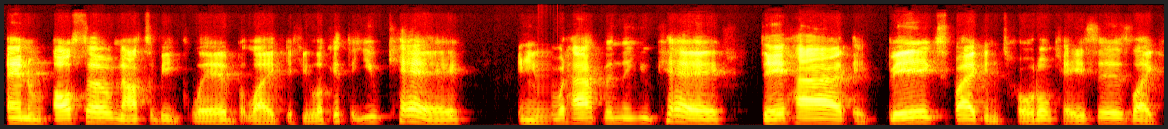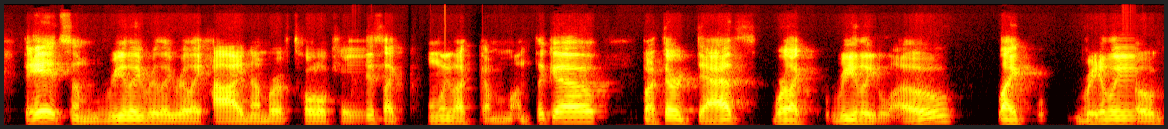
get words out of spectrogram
And also not to be glib, but like if you look at the UK and what happened in the UK, they had a big spike in total cases. Like they had some really, really, really high number of total cases, like only like a month ago, but their deaths were like really low, like really low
